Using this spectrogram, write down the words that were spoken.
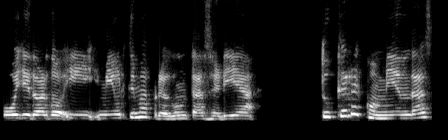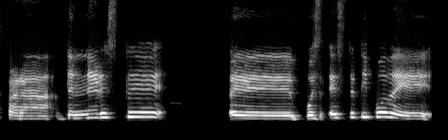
Oye, Eduardo, y mi última pregunta sería, ¿Tú qué recomiendas para tener este, eh, pues este tipo de,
